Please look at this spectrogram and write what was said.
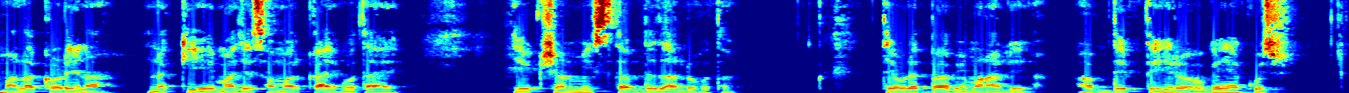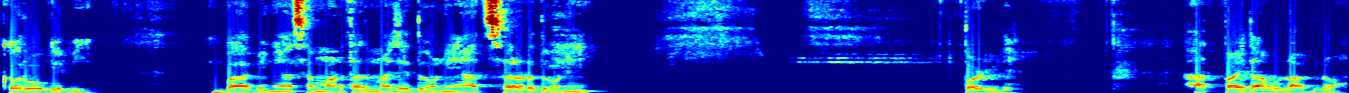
मला कळे ना नक्की हे माझ्यासमोर काय होत आहे. एक क्षण मी स्तब्ध झालो होतो. तेवढ्यात बाबी म्हणाली अब देखते ही रहोगे या कुछ? करोगे भी. बाबीने असं म्हणतात माझे दोन्ही हात सरळ दोन्ही पडले. हातपाय दाबू लागलो.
